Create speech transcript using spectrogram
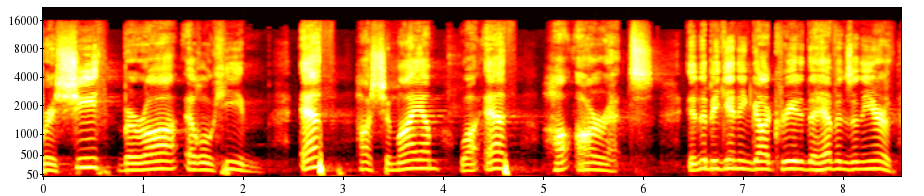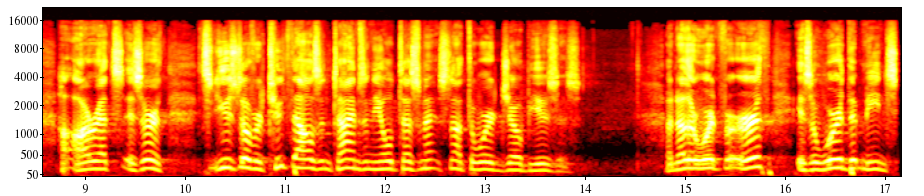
Breshith bara Elohim, eth hashemayim wa eth haaretz. In the beginning, God created the heavens and the earth. Haaretz is earth. It's used over 2,000 times in the Old Testament. It's not the word Job uses. Another word for earth is a word that means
